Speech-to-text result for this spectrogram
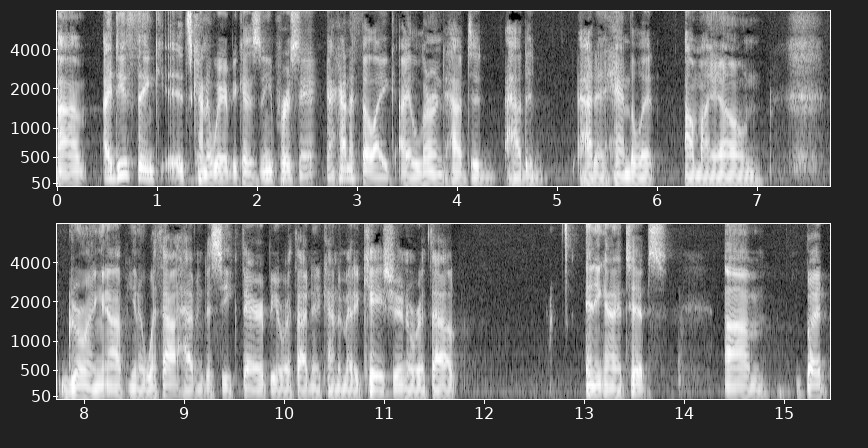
Um, I do think it's kind of weird because me personally, I kind of felt like I learned how to how to how to handle it on my own growing up. You know, without having to seek therapy or without any kind of medication or without any kind of tips. Um, but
